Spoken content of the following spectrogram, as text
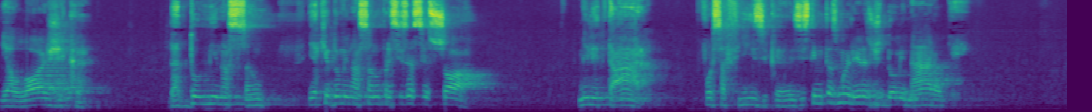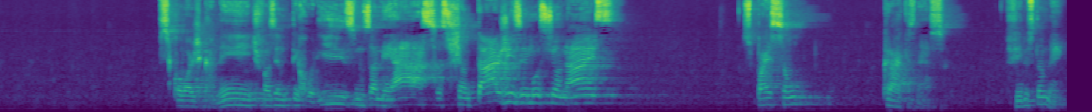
E a lógica da dominação. E aqui a dominação não precisa ser só militar, força física, existem muitas maneiras de dominar alguém. Psicologicamente, fazendo terrorismos, ameaças, chantagens emocionais. Os pais são craques nessa, filhos também.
